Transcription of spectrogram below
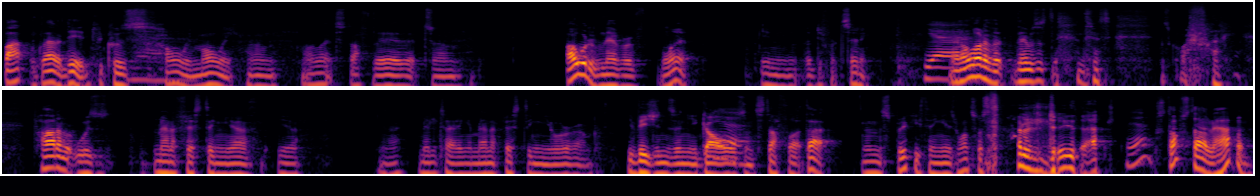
But I'm glad I did because holy moly, um, I learnt stuff there that um, I would have never have learnt in a different setting. Yeah. And a lot of it, there was, there's, it was quite funny. Part of it was manifesting your, your, you know, meditating and manifesting your, um, your visions and your goals Yeah. and stuff like that. And the spooky thing is, once I started to do that, Yeah. stuff started to happen.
